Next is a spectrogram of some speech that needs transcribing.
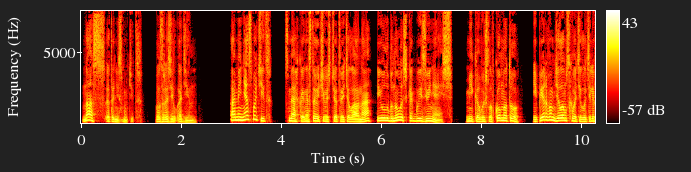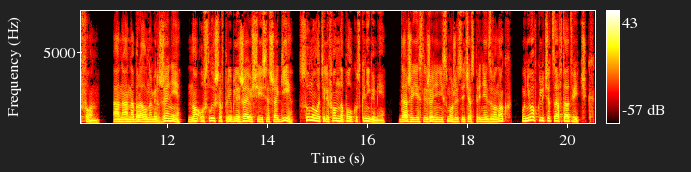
«Нас это не смутит», — возразил один. «А меня смутит», — с мягкой настойчивостью ответила она и улыбнулась, как бы извиняясь. Мика вышла в комнату и первым делом схватила телефон. Она набрала номер Жени, но, услышав приближающиеся шаги, сунула телефон на полку с книгами. Даже если Женя не сможет сейчас принять звонок, у него включится автоответчик.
